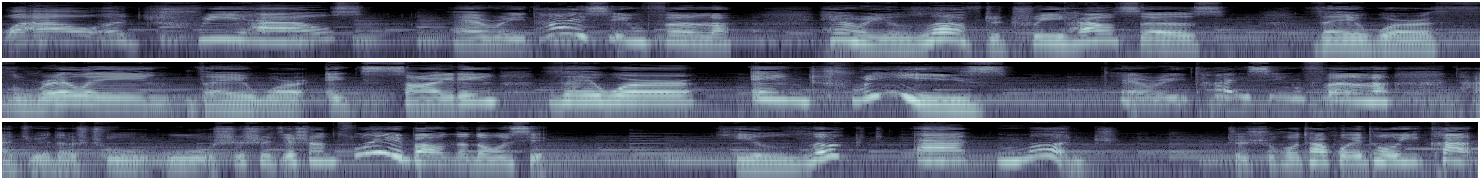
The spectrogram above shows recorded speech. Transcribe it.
Wow, a tree house! Henry 太兴奋了。Henry loved tree houses. They were thrilling, they were exciting, they were in trees. Henry 太兴奋了，他觉得树屋是世界上最棒的东西。He looked at Mudge. 这时候他回头一看，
